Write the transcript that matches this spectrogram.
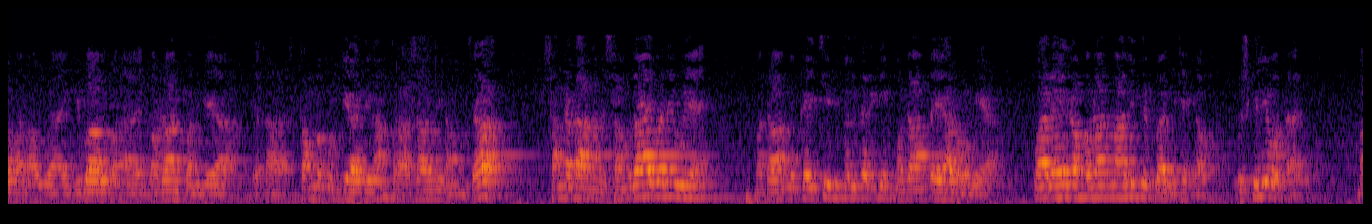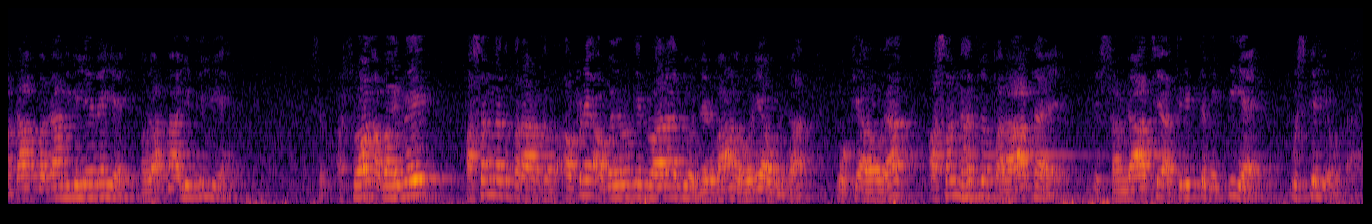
बना हुआ है, दीवार बना है, मकान बन गया, यथा स्तंभ कुड्यादि नाम प्रासादी नाम से संगता नाम समुदाय बने हुए हैं। मकान में कई चीज़ मिलकर के मकान तैयार हो गया। वह रहेगा मकान मालिक के बैठेगा वह। उसके लिए होता है। मकान मकान के लिए नहीं है, मकान मालिक के लिए है। स्व अवय असंगत पदार्थ, अपने अवयव के द्वारा जो निर्माण हो गया उनका, वो क्या होगा? असंगत जो पदार्थ है जो संगात से अतिरिक्त व्यक्ति है, उसके लिए होता है।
